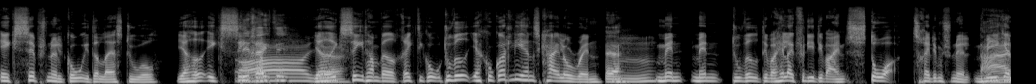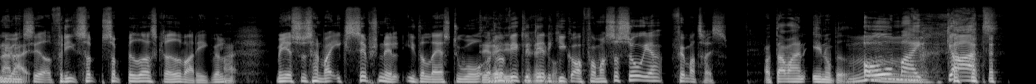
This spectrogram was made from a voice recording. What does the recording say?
exceptionelt god i The Last Duel. Jeg havde ikke set, Det er rigtigt. Ah, jeg havde ikke set ham været rigtig god. Du ved, jeg kunne godt lide hans Kylo Ren. Ja. Mm. Men, men du ved, det var heller ikke, fordi det var en stor, tredimensionel, Nej, mega nej, nej. nuanceret, fordi så, så bedre skrevet var det ikke, vel? Nej. Men jeg synes, han var exceptionel i The Last Duel, og det var rigtigt, virkelig det er der, det rigtig gik op for mig. Så så jeg 65. Og der var han endnu bedre. Mm. Oh my god!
